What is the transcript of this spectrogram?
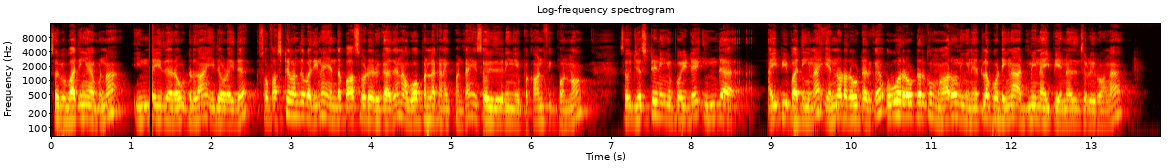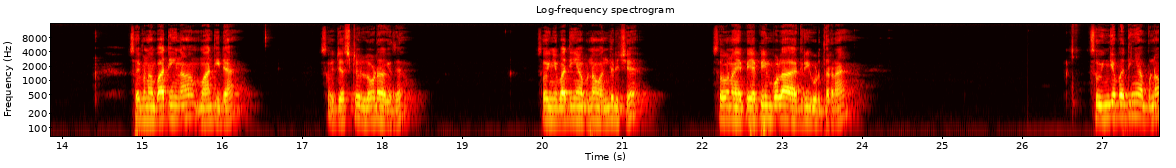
ஸோ இப்போ பார்த்தீங்க அப்படின்னா இந்த இது ரவுட்டர் தான் இதோட இது. ஸோ ஃபஸ்ட்டு வந்து பார்த்தீங்கன்னா எந்த பாஸ்வேர்டு இருக்காது. நான் ஓப்பனில் கனெக்ட் பண்ணிட்டேன். ஸோ இது நீங்கள் இப்போ கான்ஃபிக் பண்ணோம் ஸோ ஜஸ்ட்டு நீங்கள் போயிட்டு இந்த ஐபி பார்த்தீங்கன்னா என்னோட ரவுட்டருக்கு ஒவ்வொரு ரவுட்டருக்கும் மாறும். நீங்கள் நெட்டில் போட்டிங்கன்னா அட்மின் ஐபி என்னதுன்னு சொல்லிடுவாங்க ஸோ இப்போ நான் பார்த்தீங்கன்னா மாற்றிட்டேன் ஸோ ஜஸ்ட்டு லோட் ஆகுது. ஸோ இங்கே பார்த்தீங்க அப்படின்னா வந்துருச்சு. ஸோ நான் இப்போ எப்பயும் போல் அக்ரி கொடுத்துட்றேன் ஸோ இங்கே பார்த்தீங்க அப்படின்னா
